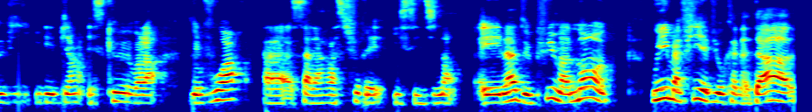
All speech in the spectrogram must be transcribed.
de vie il est bien, est-ce que voilà de le voir ça l'a rassuré, il s'est dit non. Et là depuis maintenant oui, ma fille, elle vit au Canada,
